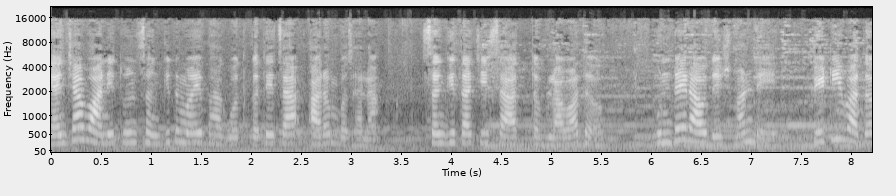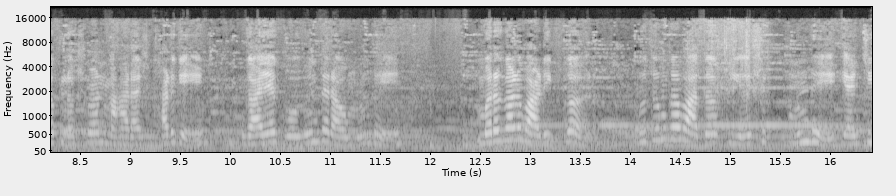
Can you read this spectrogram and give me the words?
यांच्या वाणीतून संगीतमय भागवत कथेचा आरंभ झाला. संगीताची साथ तबला वादक गुंडेराव देशपांडे पेटी वादक लक्ष्मण महाराज खाडगे गायक गोविंदराव मुंढे मरगळवाडीकर मृदुंग वादक यश मुंढे यांची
